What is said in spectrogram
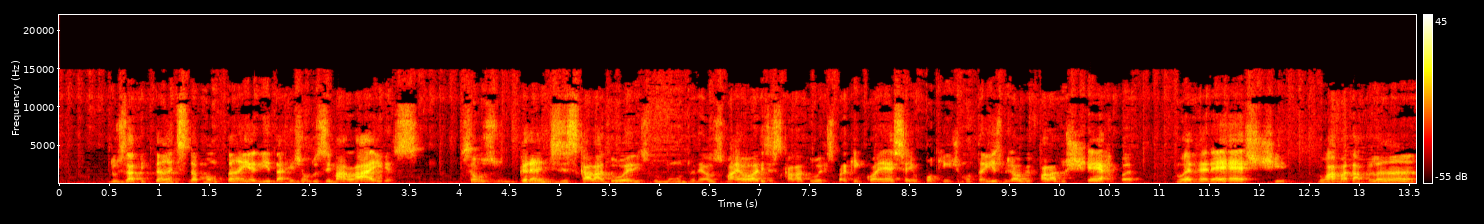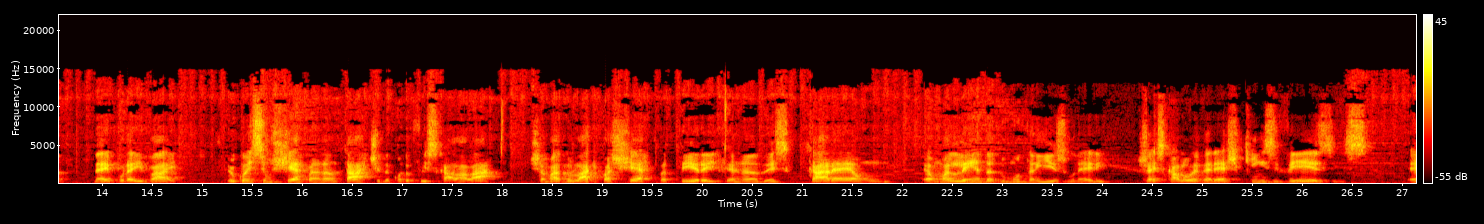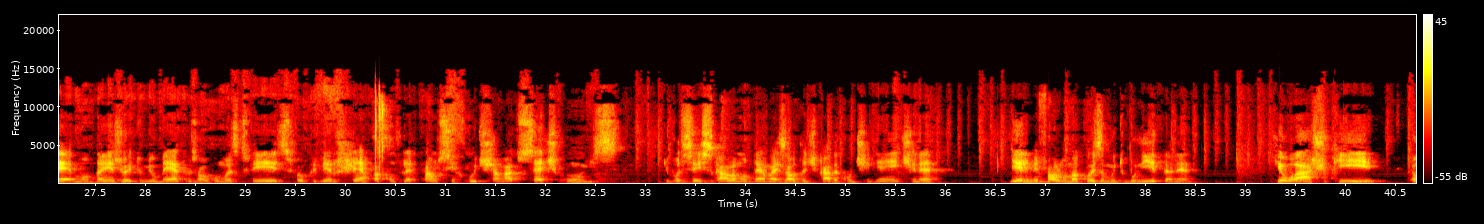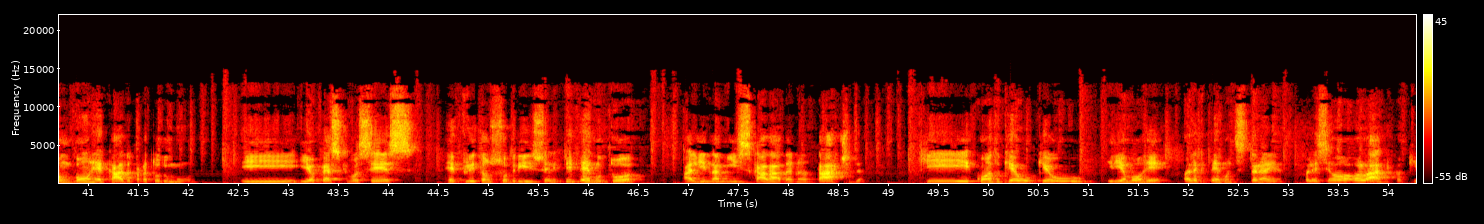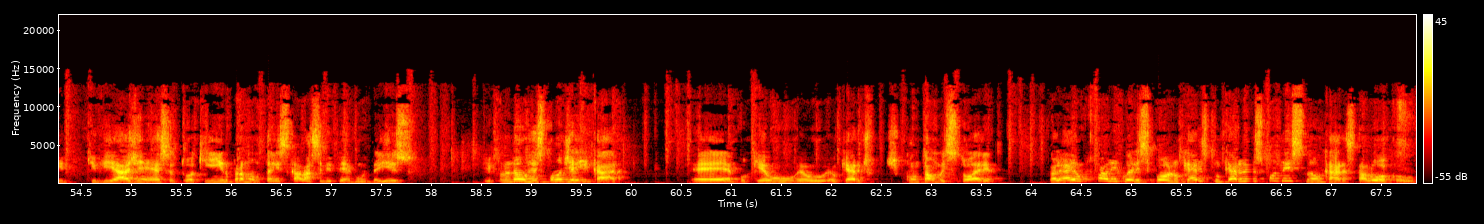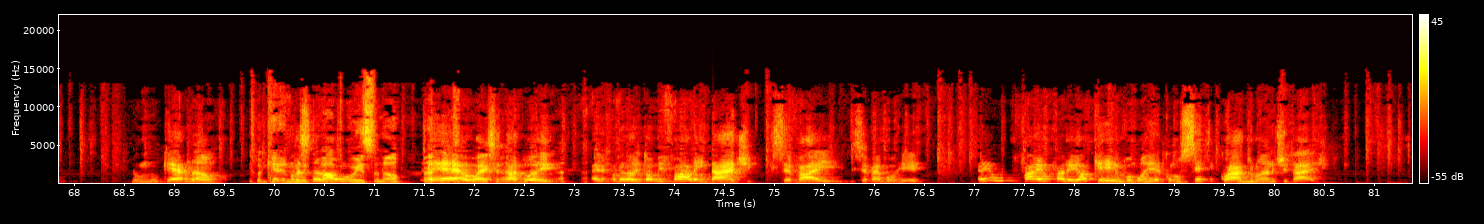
dos habitantes da montanha ali, da região dos Himalaias. São os grandes escaladores do mundo, né, os maiores escaladores. Para quem conhece aí um pouquinho de montanhismo, já ouviu falar do Sherpa. no Everest, no Amadablan, né, e por aí vai. Eu conheci um Sherpa na Antártida, quando eu fui escalar lá, chamado Lakpa Sherpa, Pera e Fernando. Esse cara é, um, é uma lenda do montanhismo, né? Ele já escalou Everest 15 vezes, é, montanhas de 8 mil metros algumas vezes. Foi o primeiro Sherpa a completar um circuito chamado Sete Cumes, que você escala a montanha mais alta de cada continente, né? E ele me falou uma coisa muito bonita, né? Que eu acho que é um bom recado para todo mundo. E, e eu peço que vocês reflitam sobre isso. Ele me perguntou, ali na minha escalada na Antártida, que quando que eu, que eu iria morrer. Olha que pergunta estranha. Falei assim, ô, ô Lacpa, que, que viagem é essa? Eu tô aqui indo para a montanha escalar, você me pergunta isso? Ele falou, não, responde aí, cara. É, porque eu, eu, eu quero te, te contar uma história. Falei, aí eu falei com eles, pô, não quero, não quero responder isso não, cara, você tá louco? Eu não, não quero não. Tô querendo muito assim, papo então, com isso, não. É, ué, você tá doido? Aí ele falou, não, então me fala a idade que você vai, que você vai morrer. Aí eu, eu falei, ok, eu vou morrer com 104 uhum. anos de idade.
